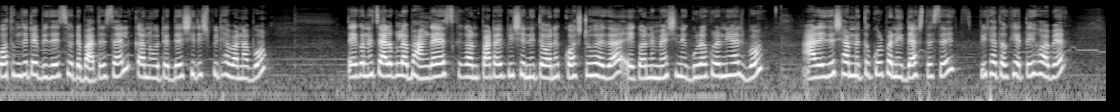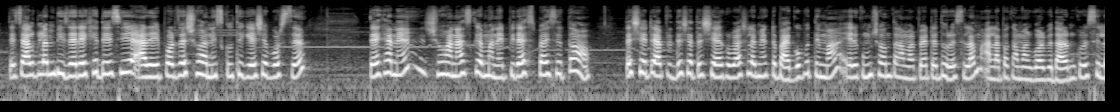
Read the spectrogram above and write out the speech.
প্রথম যেটা ভিজেছি ওটা ভাতের চাল, কারণ ওটা দিয়ে শিরিষ পিঠা বানাবো। তো এই কারণে চালগুলো ভাঙ্গাই আসছে কারণ পাটায় পিষে নিতে অনেক কষ্ট হয়ে যায়, এই কারণে মেশিনে গুঁড়া করে নিয়ে আসব। আর এই যে সামনে তো কোরবানি ঈদ আসতেছে, পিঠা তো খেতেই হবে। তো চালগুলো আমি ভিজে রেখে দিয়েছি আর এই পর্যায়ে সোহান স্কুল থেকে এসে পড়ছে। তো এখানে সোহান আজকে মানে প্রাইজ পাইছে তো তো সেটা আপনাদের সাথে শেয়ার করব। আসলে আমি একটা ভাগ্যবতী মা, এরকম সন্তান আমার পেটে ধরেছিলাম আল্লাপাক আমার গর্বে ধারণ করেছিল।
